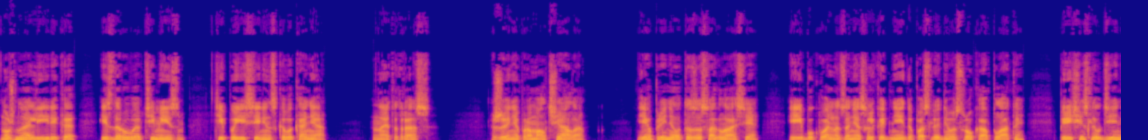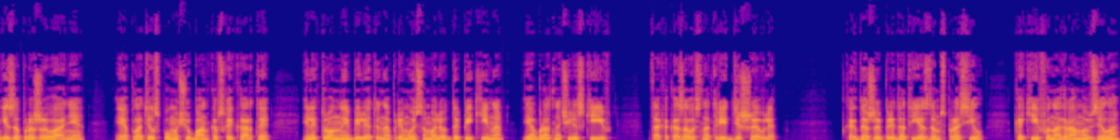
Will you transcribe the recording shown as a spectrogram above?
Нужна лирика и здоровый оптимизм, типа есенинского коня». На этот раз Женя промолчала. Я принял это за согласие и буквально за несколько дней до последнего срока оплаты перечислил деньги за проживание и оплатил с помощью банковской карты электронные билеты на прямой самолет до Пекина и обратно через Киев, так оказалось на треть дешевле. Когда же перед отъездом спросил, какие фонограммы взяла,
